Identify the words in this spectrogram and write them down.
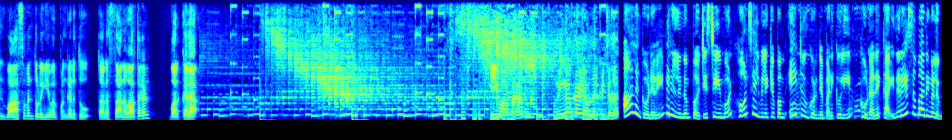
എൻ വാസവൻ തുടങ്ങിയവർ പങ്കെടുത്തു. തലസ്ഥാന വാർത്തകൾ വർക്കല. ഈ വാർത്തകൾ നിങ്ങൾക്കായി അവതരിപ്പിച്ചത് ആലങ്കോട് റേബിനിൽ നിന്നും പർച്ചേസ് ചെയ്യുമ്പോൾ ഹോൾസെയിൽ വിലയ്ക്കൊപ്പം ഏറ്റവും കുറഞ്ഞ പണിക്കൂലിയും കൂടാതെ കൈനിറയ സമ്മാനങ്ങളും.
